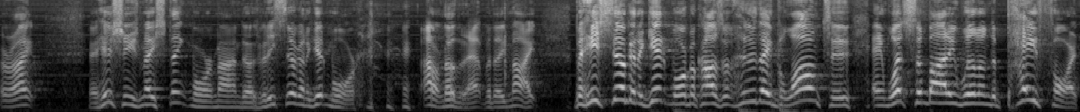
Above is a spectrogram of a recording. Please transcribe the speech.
right? His shoes may stink more than mine does, but he's still going to get more. I don't know that, but they might. But he's still going to get more because of who they belong to and what somebody willing to pay for it.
